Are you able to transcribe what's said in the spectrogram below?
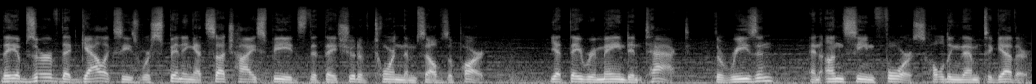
They observed that galaxies were spinning at such high speeds that they should have torn themselves apart. Yet they remained intact. The reason? An unseen force holding them together.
